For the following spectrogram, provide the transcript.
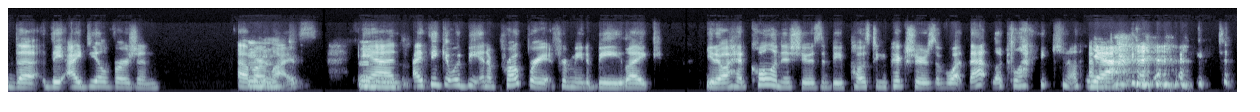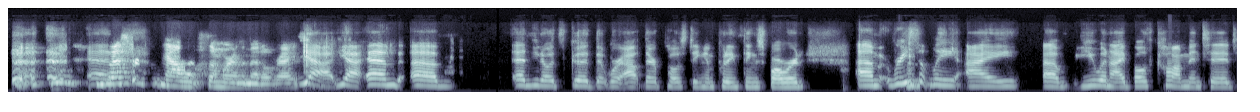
the the ideal version of mm-hmm. our lives mm-hmm. and i think it would be inappropriate for me to be like you know i had colon issues and be posting pictures of what that looked like you know yeah and, Western balance somewhere in the middle right yeah yeah and um and you know it's good that we're out there posting and putting things forward um mm-hmm. recently i um, you and i both commented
